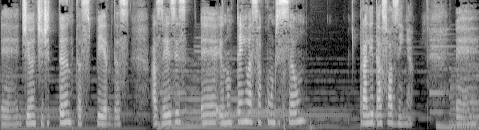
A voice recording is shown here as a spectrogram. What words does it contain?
é, diante de tantas perdas? Às vezes é, eu não tenho essa condição para lidar sozinha. É,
